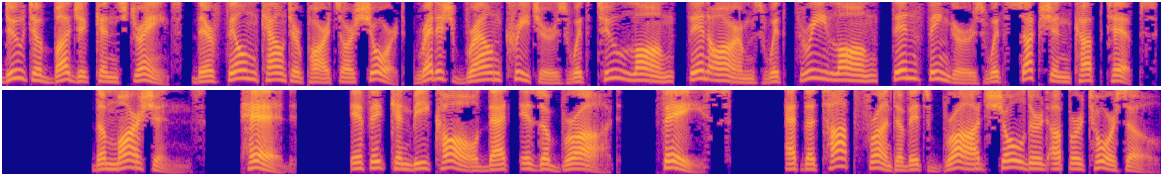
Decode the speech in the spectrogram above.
Due to budget constraints, their film counterparts are short, reddish-brown creatures with two long, thin arms with three long, thin fingers with suction cup tips. The Martians head, if it can be called that, is a broad face at the top front of its broad-shouldered upper torso,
